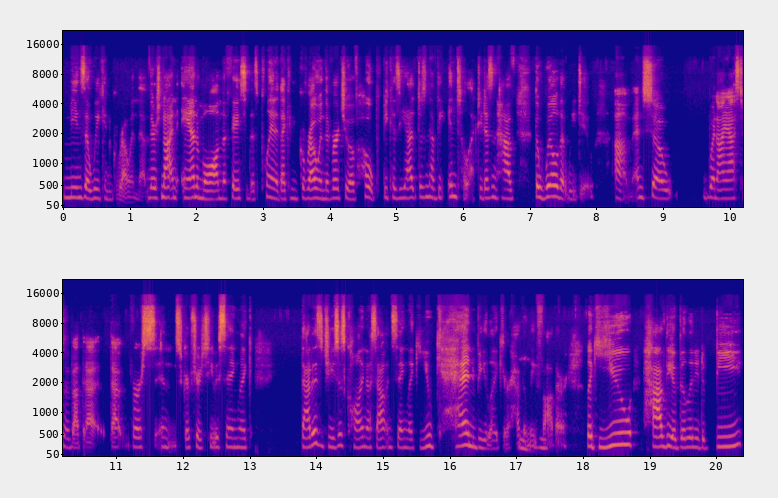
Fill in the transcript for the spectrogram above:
means that we can grow in them. There's not an animal on the face of this planet that can grow in the virtue of hope because he ha- doesn't have the intellect. He doesn't have the will that we do. Um, and so when I asked him about that that verse in scriptures, he was saying like that is Jesus calling us out and saying like you can be like your heavenly mm-hmm. Father. Like you have the ability to be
